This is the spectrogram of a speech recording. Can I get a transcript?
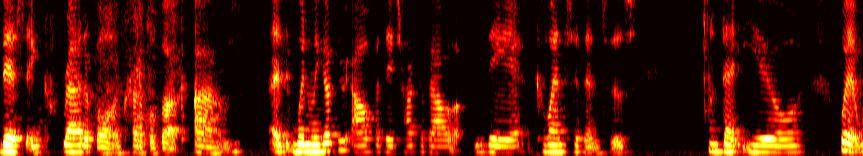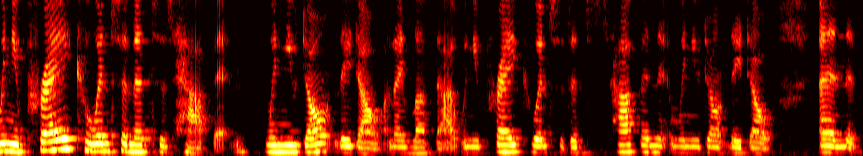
this incredible, incredible book. Um, when we go through Alpha, they talk about the coincidences that you wait when you pray coincidences happen when you don't they don't and i love that when you pray coincidences happen and when you don't they don't and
